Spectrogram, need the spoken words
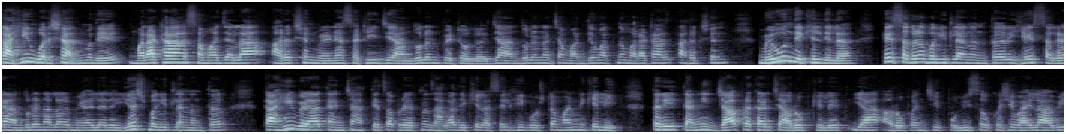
काही वर्षांमध्ये मराठा समाजाला आरक्षण मिळण्यासाठी जे आंदोलन पेटवलं ज्या आंदोलनाच्या माध्यमातून मराठा आरक्षण मिळवून देखील दिलं हे सगळं बघितल्यानंतर हे सगळ्या आंदोलनाला मिळालेलं यश बघितल्यानंतर काही वेळा त्यांच्या हत्येचा प्रयत्न झाला देखील असेल ही गोष्ट मान्य केली. तरी त्यांनी ज्या प्रकारचे आरोप केलेत या आरोपांची पोलीस चौकशी व्हायला हवी.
